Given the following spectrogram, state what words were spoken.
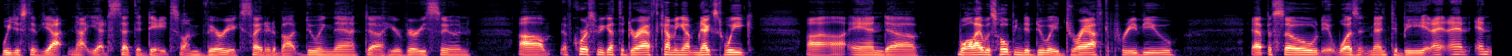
We just have yet, not yet set the date. So I'm very excited about doing that uh, here very soon. Um, of course, we got the draft coming up next week. Uh, and uh, while I was hoping to do a draft preview episode, it wasn't meant to be. And, and, and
